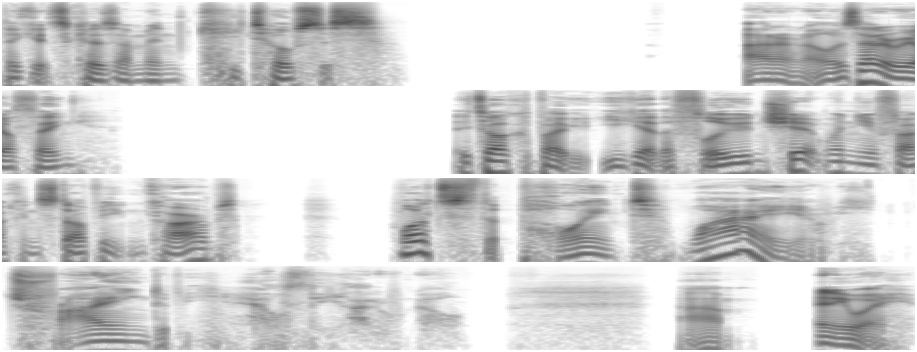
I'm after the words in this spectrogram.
I think it's because I'm in ketosis. I don't know. Is that a real thing? They talk about you get the flu and shit when you fucking stop eating carbs. What's the point? Why are we trying to be healthy? I um, anyway,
